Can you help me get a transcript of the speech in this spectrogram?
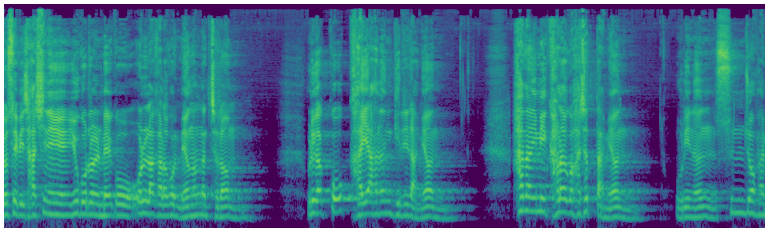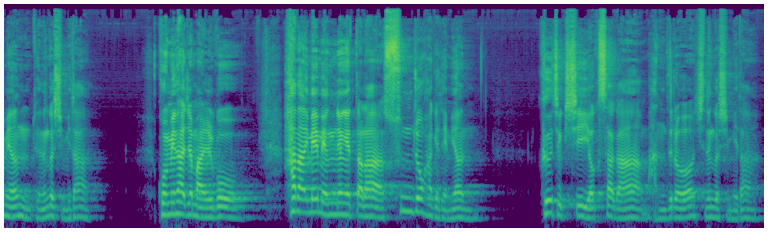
요셉이 자신의 유고를 메고 올라가라고 명한 것처럼 우리가 꼭 가야 하는 길이라면 하나님이 가라고 하셨다면 우리는 순종하면 되는 것입니다. 고민하지 말고 하나님의 명령에 따라 순종하게 되면 그 즉시 역사가 만들어지는 것입니다.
